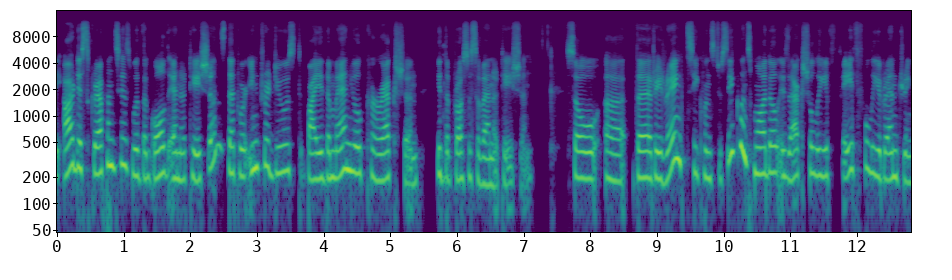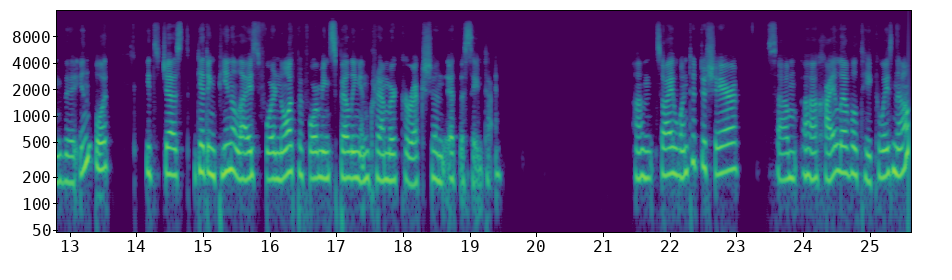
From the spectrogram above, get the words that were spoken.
They are discrepancies with the gold annotations that were introduced by the manual correction in the process of annotation. So uh, the re-ranked sequence to sequence model is actually faithfully rendering the input. It's just getting penalized for not performing spelling and grammar correction at the same time. Um, so I wanted to share some uh, high level takeaways now.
